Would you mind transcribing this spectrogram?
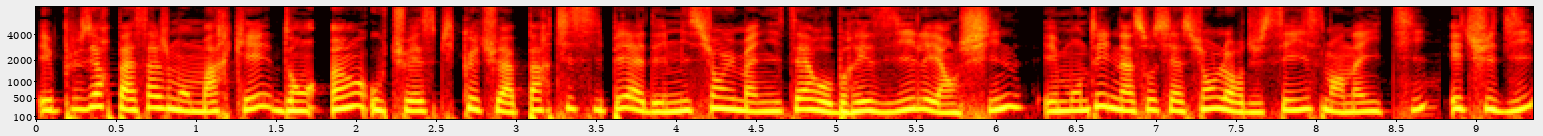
et plusieurs passages m'ont marqué, dont un où tu expliques que tu as participé à des missions humanitaires au Brésil et en Chine et monté une association lors du séisme en Haïti. Et tu dis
